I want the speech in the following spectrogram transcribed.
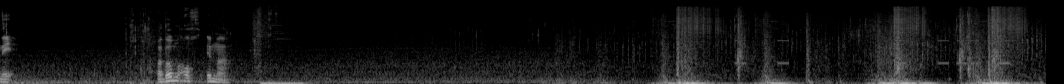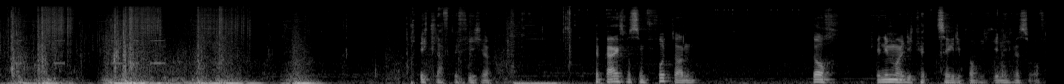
Nee. Warum auch immer. Ekelhafte Viecher. Ich habe gar nichts mehr zum Futtern. Doch. Wir nehmen mal die Kettensäge, die brauche ich eh nicht mehr so oft.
